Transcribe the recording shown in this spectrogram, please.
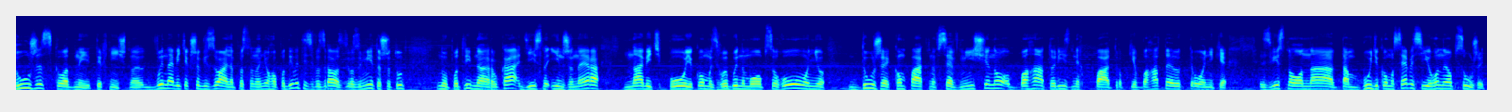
дуже складний технічно. Ви навіть якщо візуально просто на нього подивитесь, ви зразу зрозумієте, що тут ну, потрібна рука дійсно інженера, навіть по якомусь глибинному обслуговуванню. Дуже компактно все вміщено, багато різних патрубків, багато електроніки. звісно, на там будь-якому сервісі його не обслужать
